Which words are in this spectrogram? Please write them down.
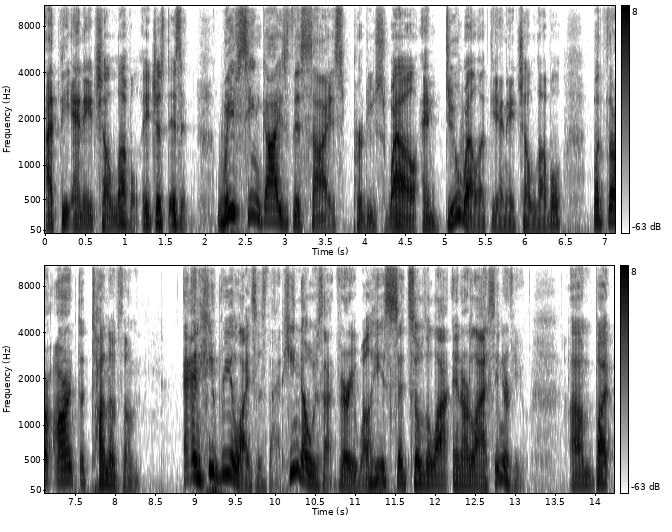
at the NHL level. It just isn't. We've seen guys this size produce well and do well at the NHL level, but there aren't a ton of them. And he realizes that. He knows that very well. He has said so the la- in our last interview. Um, but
